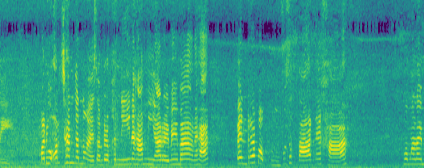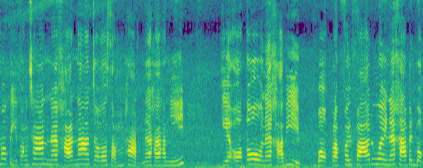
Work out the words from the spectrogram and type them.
นี่มาดูออปชั่นกันหน่อยสำหรับคันนี้นะคะ มีอะไรไม่บ้างนะคะ เป็นระบบปุ่มฟุตสตาร์ทนะคะพวงมาลัยมัลติฟังก์ชันนะคะ หน้าจอสัมผัสนะคะคันนี้เกียร์ออโต้นะคะพี่ เบอกปรับไฟฟ้าด้วยนะคะ เป็นเบอก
